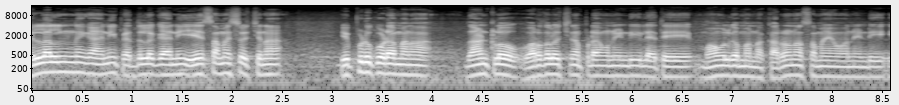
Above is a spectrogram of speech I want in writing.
పిల్లల్ని కానీ పెద్దలకు కానీ ఏ సమస్య వచ్చినా ఎప్పుడు కూడా మన దాంట్లో వరదలు వచ్చినప్పుడు అవనండి లేకపోతే మామూలుగా మన కరోనా సమయం అవనండి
